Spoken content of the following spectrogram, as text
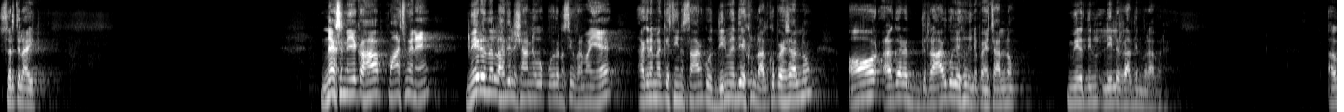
سرچ لائٹ۔ نیکسٹ نے یہ کہا، پانچویں نے، میرے اندر اللہ دل شاہ نے وہ قوت نصیب فرمائی ہے، اگر میں کسی انسان کو دن میں دیکھ لوں رات کو پہچان لوں، اور اگر رات کو دیکھوں دن پہچان لوں، میرے دن، لیل رات دن برابر ہے۔ اب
